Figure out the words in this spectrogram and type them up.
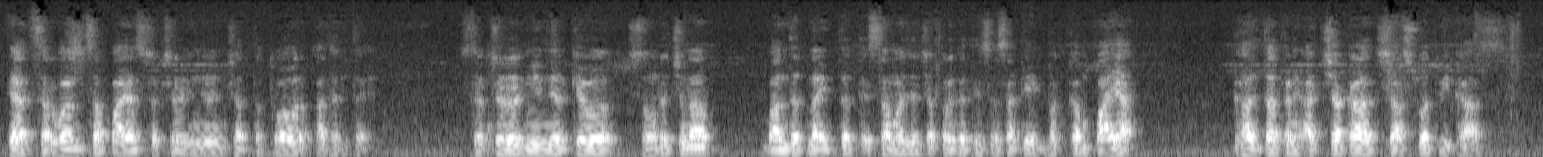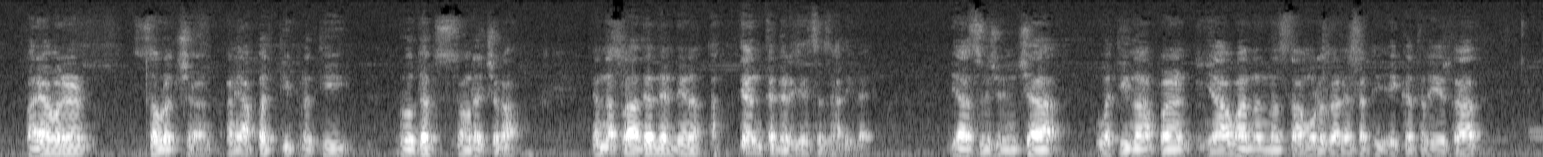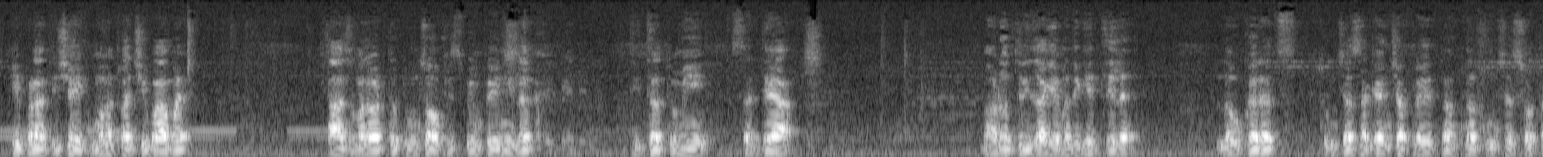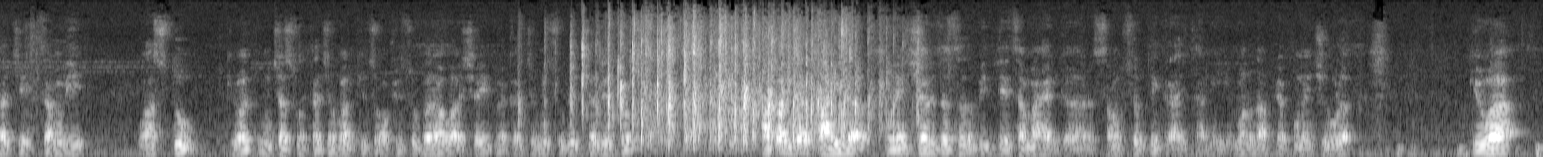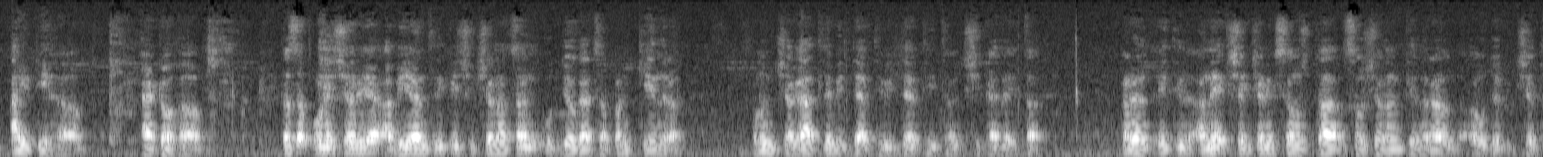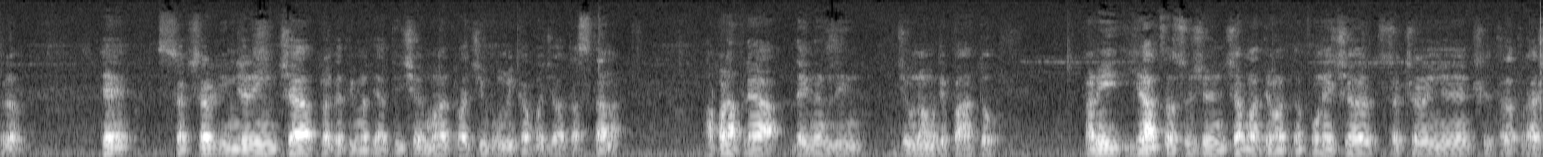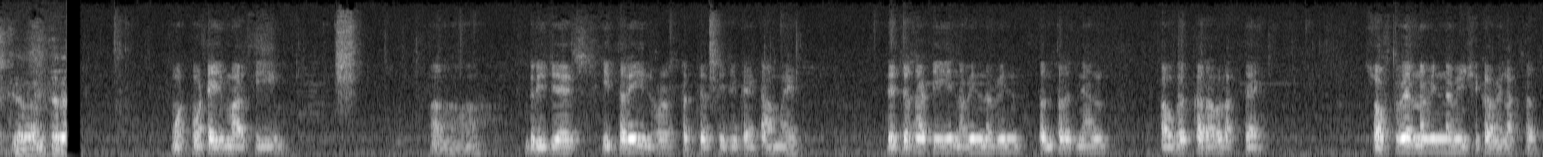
त्यात सर्वांचा पाया स्ट्रक्चरल इंजिनिअरिंगच्या तत्वावर आधारित आहे. स्ट्रक्चरल इंजिनियर केवळ संरचना बांधत नाहीत तर ते समाजाच्या प्रगतीसाठी एक भक्कम पाया घालतात आणि आजच्या काळात शाश्वत विकास पर्यावरण संरक्षण आणि आपत्ती प्रतिरोधक संरचना यांना प्राधान्य देणं अत्यंत गरजेचं झालेलं आहे. या असोसिएशनच्या वतीनं आपण या आव्हानांना सामोरं जाण्यासाठी एकत्र येतात. ही पण अतिशय एक महत्वाची बाब आहे. आज मला वाटतं तुमचं ऑफिस पिंपरी निलख तिथं तुम्ही सध्या भाडोत्री जागेमध्ये घेतलेलं आहे. लवकरच तुमच्या सगळ्यांच्या प्रयत्नातनं तुमच्या स्वतःची एक चांगली वास्तू किंवा तुमच्या स्वतःच्या मालकीचं ऑफिस उभं राहावं अशाही प्रकारच्या मी शुभेच्छा देतो. आपण जर पाहिलं पुणे शहर जसं विद्येचं माहेरघर सांस्कृतिक राजधानी म्हणून आपल्या पुण्याची ओळख किंवा I T hub auto hub तसं पुणे शहर हे अभियांत्रिकी शिक्षणाचं आणि उद्योगाचं पण केंद्र म्हणून जगातले विद्यार्थी विद्यार्थी इथं शिकायला येतात. कारण येथील अनेक शैक्षणिक संस्था संशोधन केंद्र औद्योगिक क्षेत्र हे स्ट्रक्चरल इंजिनिअरिंगच्या प्रगतीमध्ये अतिशय महत्वाची भूमिका बजावत असताना आपण आपल्या दैनंदिन जीवनामध्ये पाहतो. आणि याच असोसिएशनच्या माध्यमातून पुणे शहर स्ट्रक्चरल इंजिनिअरिंग क्षेत्रात राष्ट्रीय आणि आंतरराष्ट्रीय मोठमोठ्या इमारती ब्रिजेस इतरही इन्फ्रास्ट्रक्चरचे जे काही कामं आहेत त्याच्यासाठी नवीन नवीन तंत्रज्ञान अवगत करावं लागतं आहे सॉफ्टवेअर नवीन नवीन शिकावे लागतात.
